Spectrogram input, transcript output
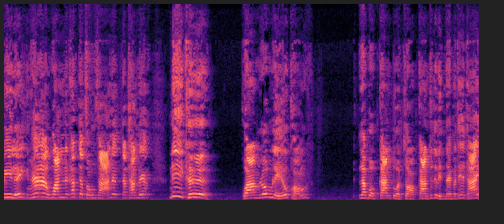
ปีเหลืออีกห้าวันนะครับ จะส่งสารจะทันไหมครับนี่คือความล้มเหลวของระบบการตรวจสอบการทุจริตในประเทศไทย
